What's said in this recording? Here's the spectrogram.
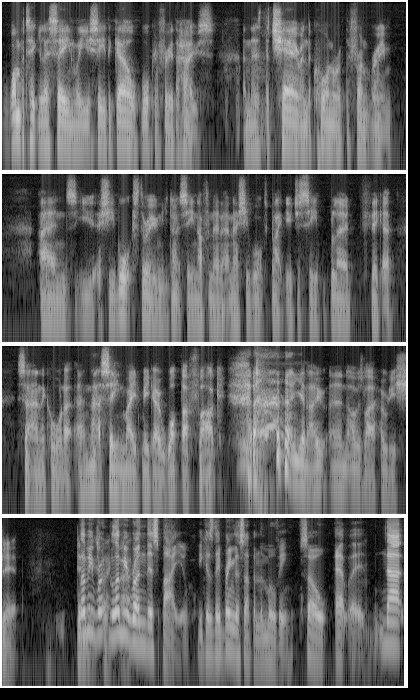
one particular scene where you see the girl walking through the house, and there's the chair in the corner of the front room, and you, she walks through and you don't see nothing in it, and as she walks back, you just see the blurred figure sat in the corner, and that scene made me go, "What the fuck," you know, and I was like, "Holy shit!" let Didn't me run, let me run this by you because they bring this up in the movie. So, at, uh, not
